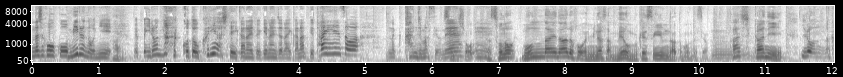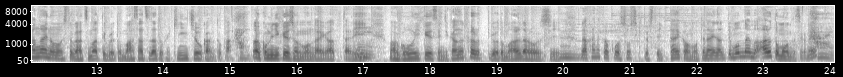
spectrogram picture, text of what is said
い、同じ方向を見るのに、はい、やっぱりいろんなことをクリアしていかないといけないんじゃないかなっていう大変さはなんか感じますよね。そえー、その問題のある方に皆さん目を向けすぎるんだと思うんですよ。確かにいろんな考えの人が集まってくると摩擦だとか緊張感とか、はい、まあ、コミュニケーションの問題があったり、えー、まあ、合意形成に時間がかかるっていうこともあるだろうし、うん、なかなかこう組織として一体感を持てないなんて問題もあると思うんですよね。はい。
